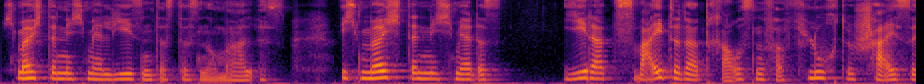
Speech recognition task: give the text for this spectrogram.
Ich möchte nicht mehr lesen, dass das normal ist. Ich möchte nicht mehr, dass jeder zweite da draußen verfluchte Scheiße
